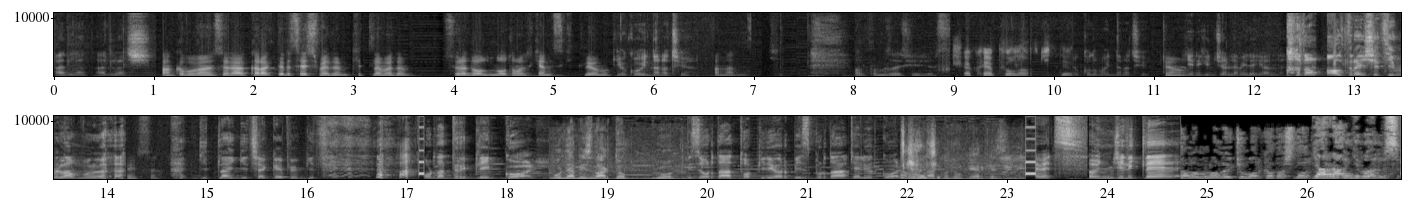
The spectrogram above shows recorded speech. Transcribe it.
hadi lan hadi lan. Şşş. Kanka bu ben mesela karakteri seçmedim, kitlemedim. Süre dolduğunda otomatik kendisi kitliyor mu? Yok oyundan atıyor. Anladın. Altımıza işeyeceğiz. Şaka yapıyorlar kitliyor. Yok oğlum oyundan atıyor. Değil mi? Yeni güncellemeyle geldi. Adam altına işiteyim mi lan bunu? Neyse. git lan git şaka yapayım git. orada dribbling gol. Burada biz var top. Gol. Biz orada top gidiyor biz burada geliyor gol. Amına kodum herkes. Evet. Öncelikle Selamun aleyküm arkadaşlar. Yarrahan gibi varlısın.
